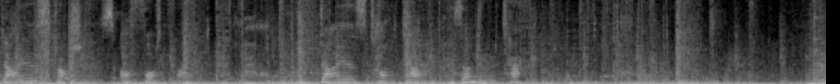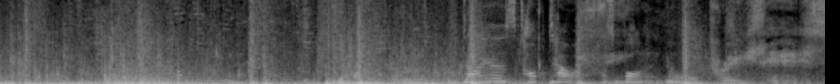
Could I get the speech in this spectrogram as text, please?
Dire's structures are fortified. Dire's top tower is under attack. Dire's top tower has fallen. Praises.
